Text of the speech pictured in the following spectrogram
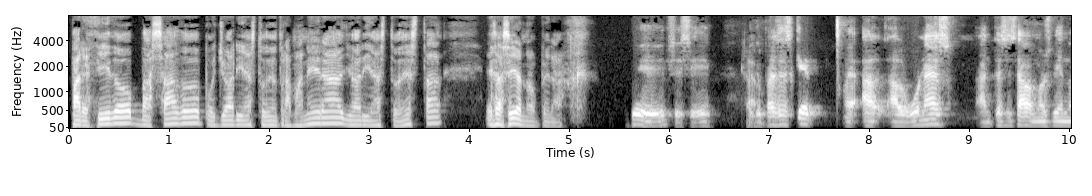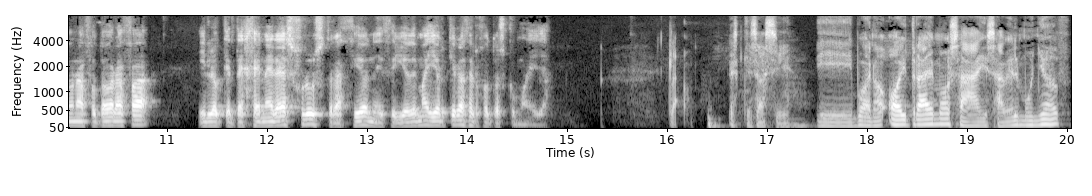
parecido, basado, pues yo haría esto de otra manera, yo haría esto de esta. ¿Es así o no, Pera? Sí, sí, sí. Lo que pasa es que algunas, antes estábamos viendo una fotógrafa y lo que te genera es frustración. Dice, yo de mayor quiero hacer fotos como ella. Claro, es que es así. Y bueno, hoy traemos a Isabel Muñoz,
